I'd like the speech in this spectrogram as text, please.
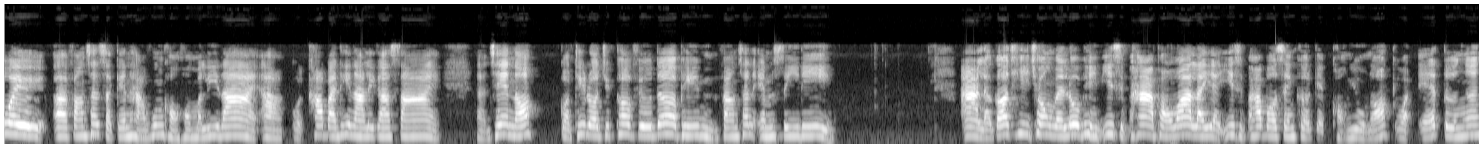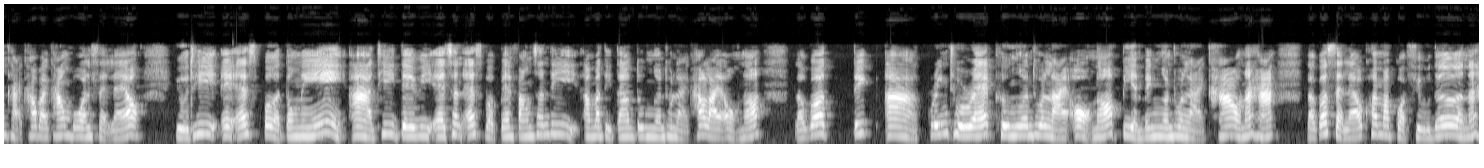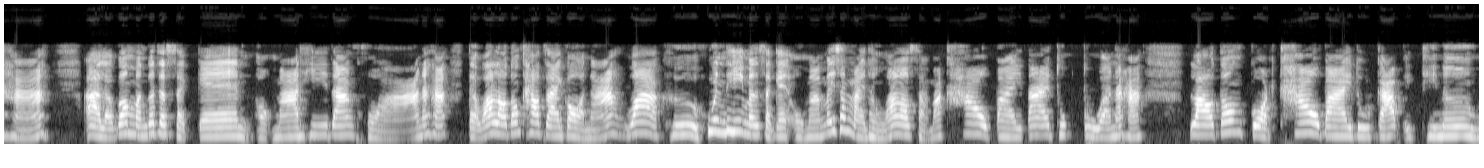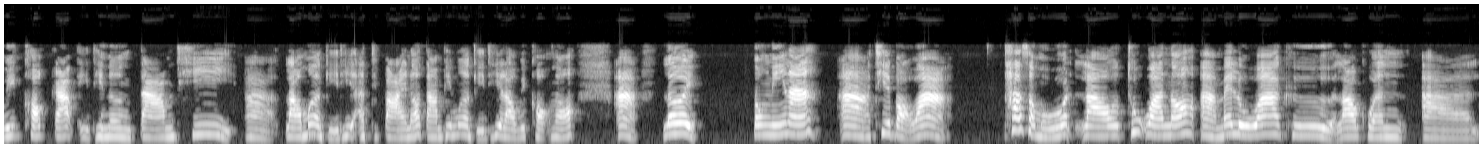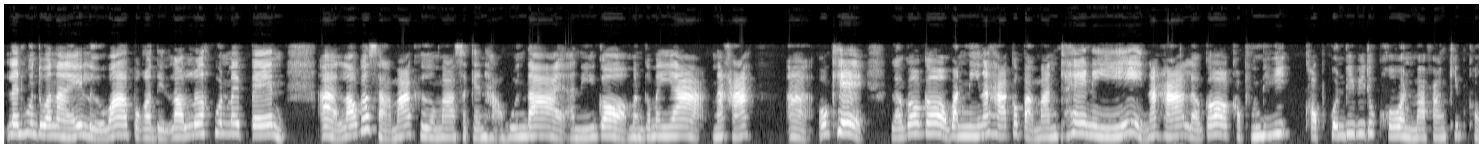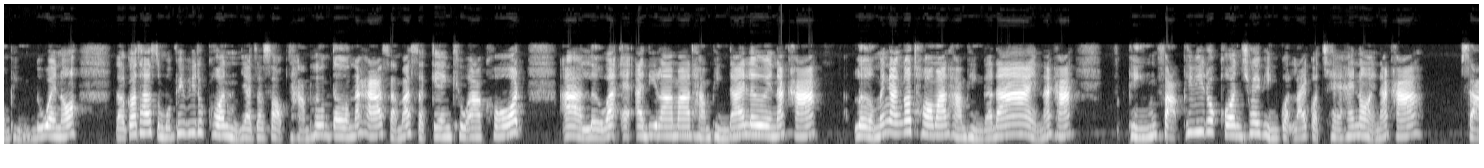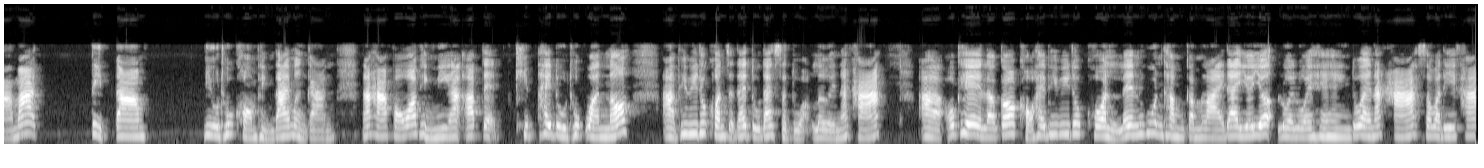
ด้วยอ่าฟังก์ชันสแกนหาหุ้นของ h o m e r y ได้อ่ากดเข้าไปที่นาฬิกาทรายอย่างเช่นเนาะ กดที่ logical filter พิมพ์ฟังก์ชัน MCD อ่าแล้วก็ที่ช่อง value พิมพ์ 25 เพราะว่ารายใหญ่25%เคยเก็บของอยู่เนาะกด S ตือเงื่อนไขเข้าไปข้างบนเสร็จแล้ว อยู่ที่ AS เปิดตรงนี้อ่าที่ deviation S เปิดเป็นฟังก์ชันที่เอามาติดตามตัวเงินทุนไหลเข้าไหลออกเนาะแล้วก็ ติ๊กอ่า green to red คือเงินทุนไหลออกเนาะเปลี่ยนเป็นเงินทุนไหลเข้านะคะ แล้วก็เสร็จแล้วค่อยมากด filter นะคะอ่าแล้วก็มันก็จะสแกนออกมาที่ด้านขวานะคะ แต่ว่าเราต้องเข้าใจก่อนนะว่าคือหุ้นที่มันสแกนออกมาไม่ใช่หมายถึงว่าเราสามารถเข้าไปได้ทุกตัวนะคะ เราต้องกดเข้าไปดูกราฟอีกทีหนึงวิเคราะห์กราฟอีกทีหนึ่งตามที่อ่าเราเมื่อกี้ที่อธิบายเนาะตามที่เมื่อกี้ที่เราวิเคราะห์เนาะอ่าเลยตรงนี้นะ อ่า ที่บอกว่า ถ้าสมมุติเราทุกวันเนาะอ่า ไม่รู้ว่าคือเราควรอ่าเล่นหุ้นตัวไหน หรือว่าปกติเราเลือกหุ้นไม่เป็น อ่า เราก็สามารถคือมาสแกนหาหุ้นได้ อันนี้ก็มันก็ไม่ยากนะคะอ่าโอเค แล้วก็ก็วันนี้นะคะก็ประมาณแค่นี้นะคะ แล้วก็ขอบคุณพี่ขอบคุณพี่ๆทุกคนมาฟังคลิปของผิงด้วยเนาะแล้วก็ถ้าสมมติพี่ๆทุกคนอยากจะสอบถามเพิ่มเติมนะคะ สามารถสแกน QR code อ่าหรือว่าแอดดีลามาถามผิงได้เลยนะคะ หรือไม่งั้นก็โทรมาถามผิงก็ได้นะคะ ผิงฝากพี่ๆทุกคนช่วยผิงกดไลค์กดแชร์ให้หน่อยนะคะ สามารถติดตาม YouTube ของผิงได้เหมือนกันนะคะ เพราะว่าผิงมีอัปเดตคลิปให้ดูทุกวันเนาะอ่พี่ๆทุกคนจะได้ดูได้สะดวกเลยนะคะอ่าโอเค แล้วก็ขอให้พี่ๆทุกคนเล่นหุ้นทำกำไรได้เยอะๆรวยๆเฮงๆด้วยนะคะ สวัสดีค่ะ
